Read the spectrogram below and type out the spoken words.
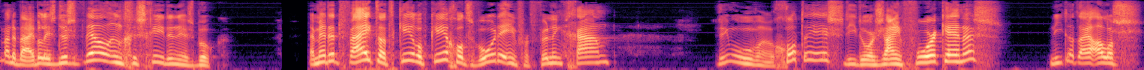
Maar de Bijbel is dus wel een geschiedenisboek. En met het feit dat keer op keer Gods woorden in vervulling gaan, zien we hoe er een God is die door zijn voorkennis, niet dat hij alles,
